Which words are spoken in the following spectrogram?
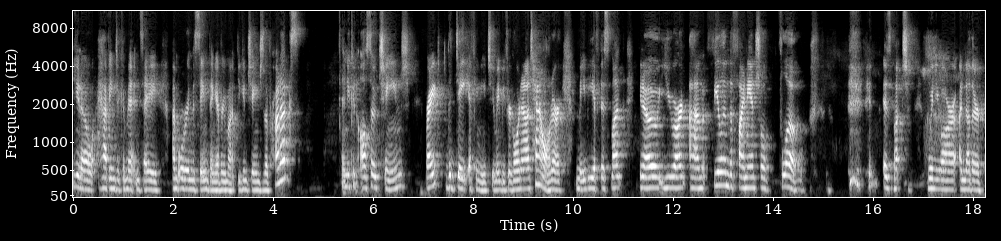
you know, having to commit and say, I'm ordering the same thing every month. You can change the products and you can also change right the date if you need to maybe if you're going out of town or maybe if this month you know you aren't um, feeling the financial flow as much when you are another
